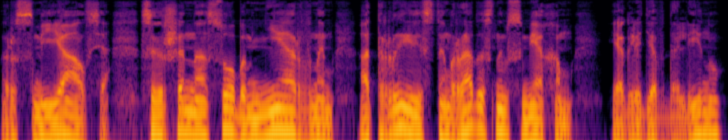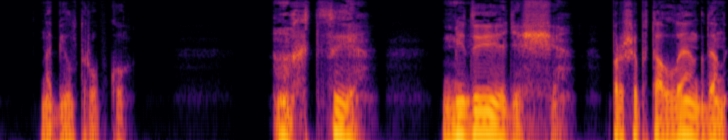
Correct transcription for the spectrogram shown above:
Рассмеялся совершенно особым, нервным, отрывистым, радостным смехом и, оглядев долину, набил трубку. — Ах ты, медведище! — прошептал Лэнгдон,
